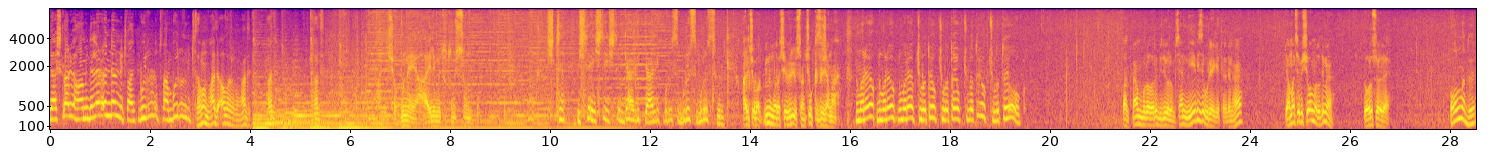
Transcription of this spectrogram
Yaşlılar ve hamileler önden lütfen. Buyurun lütfen, buyurun lütfen. Tamam hadi al arabanı hadi. Hadi. Hadi. Aliço bu ne ya? Elimi tutmuşsun. İşte, işte, işte, işte. Geldik, geldik. Burası, burası, burası. Aliço bak bir numara çeviriyorsan çok kızacağım ha. Numara yok, numara yok, numara yok. Çulata yok, çulata yok, çulata yok, çulata yok. Bak ben buraları biliyorum. Sen niye bizi buraya getirdin ha? Yamaça bir şey olmadı değil mi? Doğru söyle. Olmadı.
